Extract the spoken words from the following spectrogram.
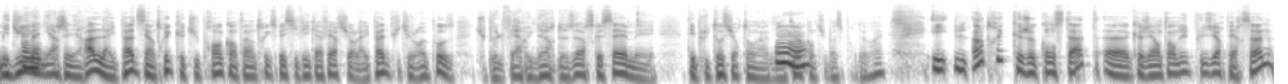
mais d'une mmh. manière générale, l'iPad c'est un truc que tu prends quand tu as un truc spécifique à faire sur l'iPad, puis tu le reposes. Tu peux le faire une heure, deux heures, ce que c'est, mais tu es plutôt sur ton ordinateur mmh. quand tu bosses pour de vrai. Et un truc que je constate, euh, que j'ai entendu de plusieurs personnes,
